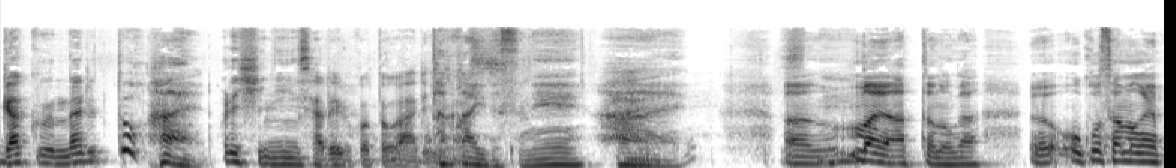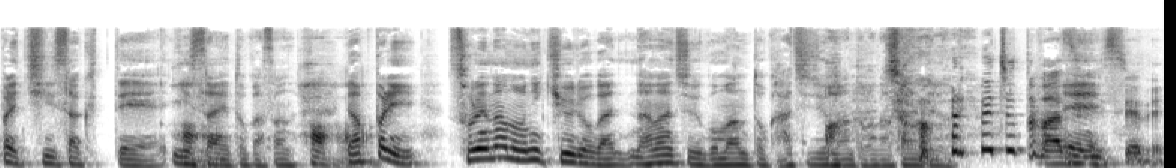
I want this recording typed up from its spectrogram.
額になると、はい。これ否認されることがあります。高いですね。ははい。あの、前あったのが、えお子様がやっぱり小さくて、2歳とか3はあはあやっぱり、それなのに給料が75万とか80万とか出されてる。ちょっとまずいですよね。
